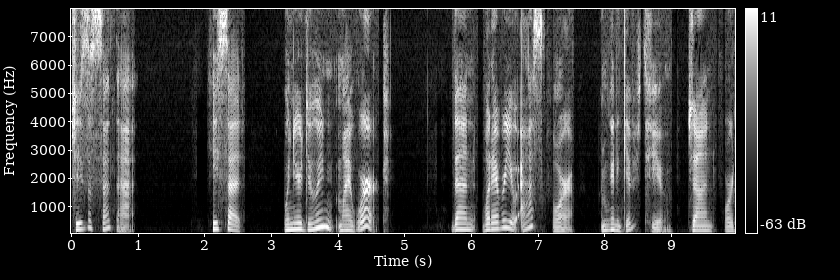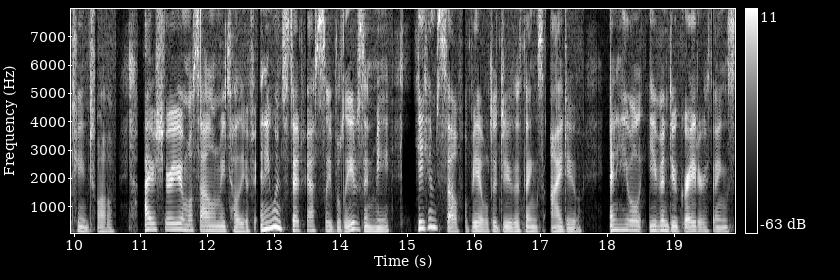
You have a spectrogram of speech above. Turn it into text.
Jesus said that. He said, When you're doing my work, then whatever you ask for, I'm going to give it to you. John 14, 12. I assure you and will solemnly tell you, if anyone steadfastly believes in me, he himself will be able to do the things I do and he will even do greater things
